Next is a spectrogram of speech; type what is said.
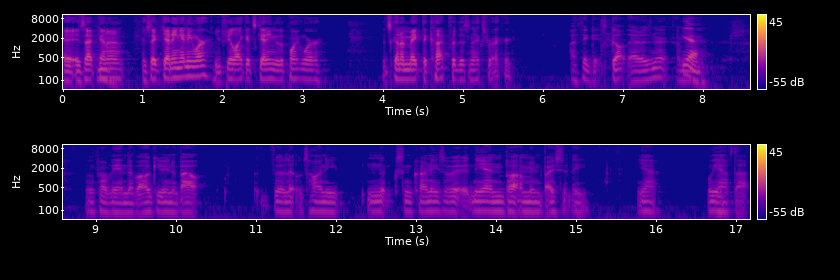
I- Is that gonna is it getting anywhere? You feel like it's getting to the point where it's going to make the cut for this next record? I think it's got there, isn't it? I mean, Yeah. We'll probably end up arguing about the little tiny nooks and crannies of it in the end, but I mean, basically, yeah, we have that.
